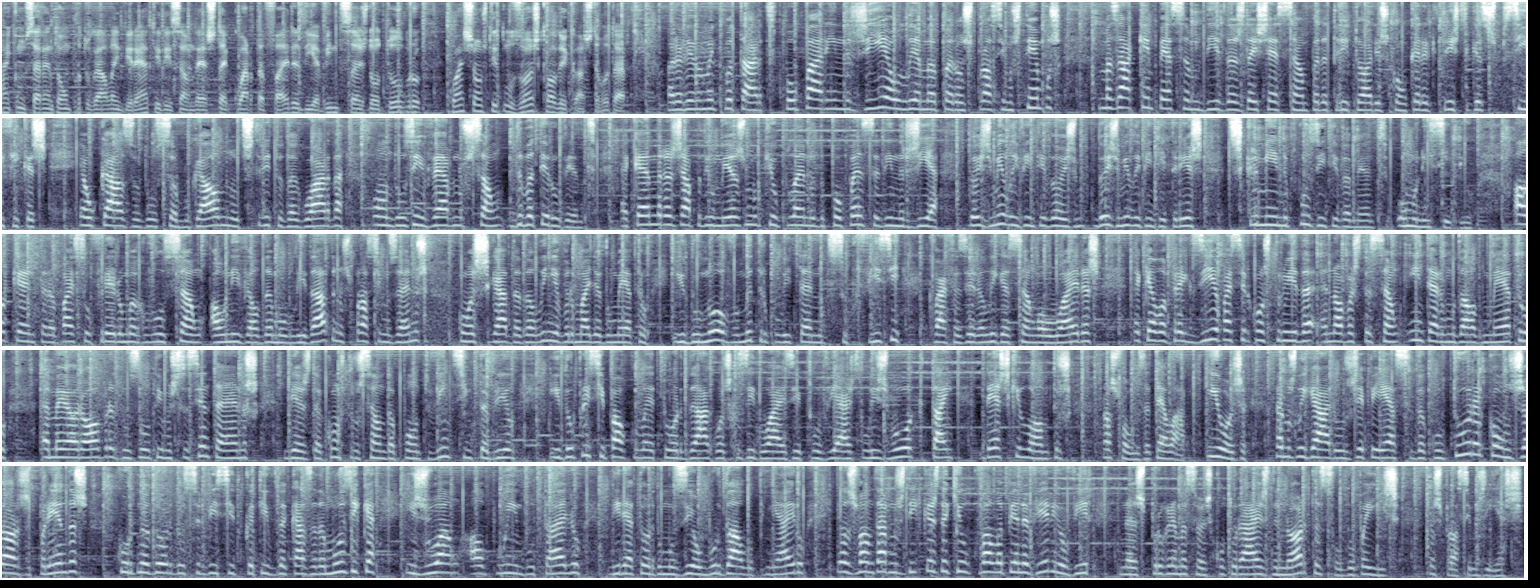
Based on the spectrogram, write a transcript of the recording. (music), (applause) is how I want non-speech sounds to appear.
Vai começar então Portugal em direto, edição desta quarta-feira, dia 26 de outubro. Quais são os títulos hoje, Cláudia Costa? Boa tarde. Ora, viva, muito boa tarde. Poupar energia é o lema para os próximos tempos, mas há quem peça medidas de exceção para territórios com características específicas. É o caso do Sabugal, no distrito da Guarda, onde os invernos são de bater o dente. A Câmara já pediu mesmo que o plano de poupança de energia 2022-2023 discrimine positivamente o município. Alcântara vai sofrer uma revolução ao nível da mobilidade nos próximos anos, com a chegada da linha vermelha do metro e do novo metropolitano de superfície, que vai fazer a ligação ao Oeiras. Aquela freguesia vai ser construída a nova estação intermodal de metro, a maior obra dos últimos 60 anos, desde a construção da ponte 25 de Abril e do principal coletor de águas residuais e pluviais de Lisboa, que tem 10 quilómetros nós fomos até lá. E hoje vamos ligar o GPS da Cultura com Jorge Prendas, coordenador do Serviço Educativo da Casa da Música, e João Alpuim Botelho, diretor do Museu Bordalo Pinheiro. Eles vão dar-nos dicas daquilo que vale a pena ver e ouvir nas programações culturais de norte a sul do país nos próximos dias.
